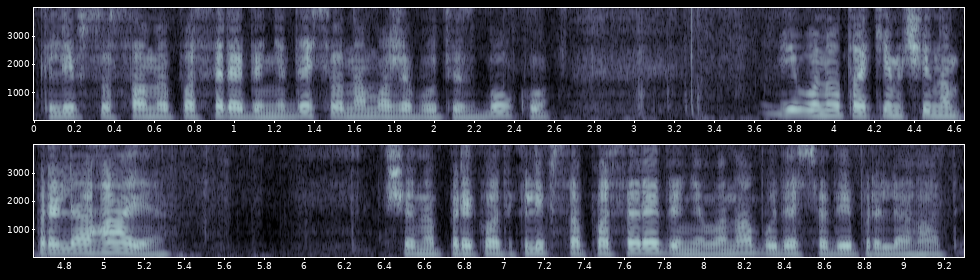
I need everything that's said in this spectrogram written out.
кліпсу саме посередині. Десь вона може бути збоку. І воно таким чином прилягає, що, наприклад, кліпса посередині, вона буде сюди прилягати,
